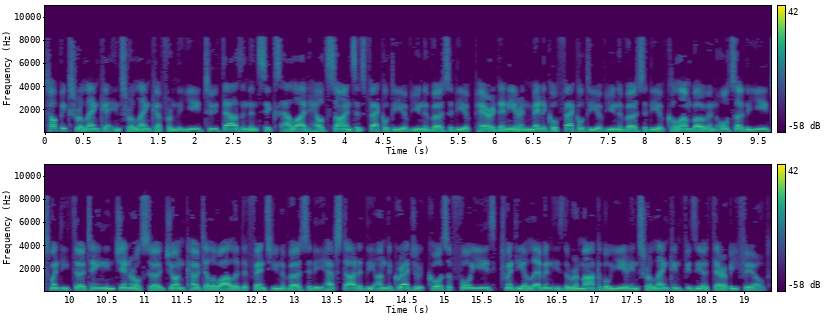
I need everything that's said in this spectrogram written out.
Topic Sri Lanka In Sri Lanka from the year 2006 Allied Health Sciences Faculty of University of Peradeniya and Medical Faculty of University of Colombo and also the year 2013 in General Sir John Kotelawala Defence University have started the undergraduate course of four years 2011 is the remarkable year in Sri Lankan physiotherapy field.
